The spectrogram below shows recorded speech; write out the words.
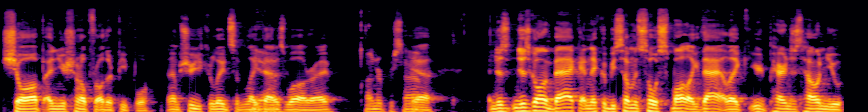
show up and you're showing up for other people. And I'm sure you could relate to something like yeah. that as well, right? Hundred percent. Yeah. And just just going back, and it could be something so small like that, like your parents just telling you,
